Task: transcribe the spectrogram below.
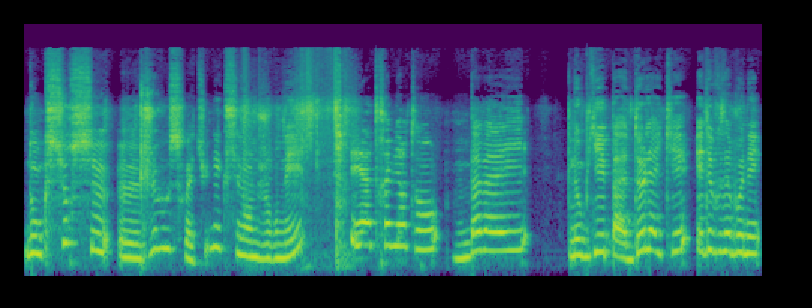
Donc sur ce, euh, je vous souhaite une excellente journée et à très bientôt. Bye bye. N'oubliez pas de liker et de vous abonner.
